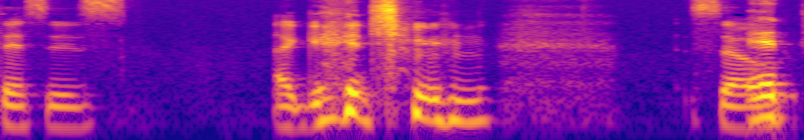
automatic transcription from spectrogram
this is a good tune. So it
